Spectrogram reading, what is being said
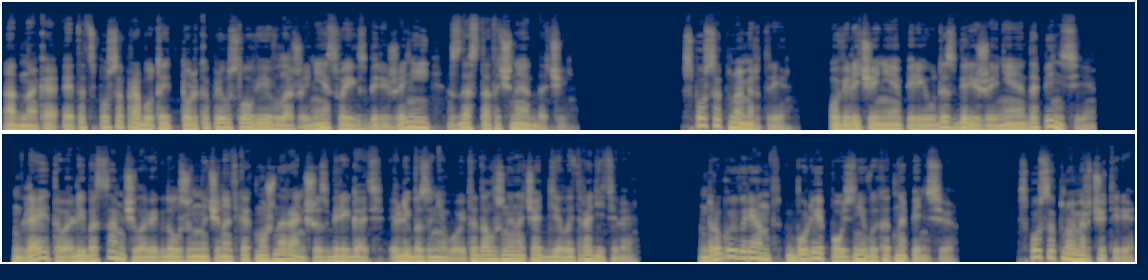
Однако этот способ работает только при условии вложения своих сбережений с достаточной отдачей. Способ номер три. Увеличение периода сбережения до пенсии. Для этого либо сам человек должен начинать как можно раньше сберегать, либо за него это должны начать делать родители. Другой вариант – более поздний выход на пенсию. Способ номер четыре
